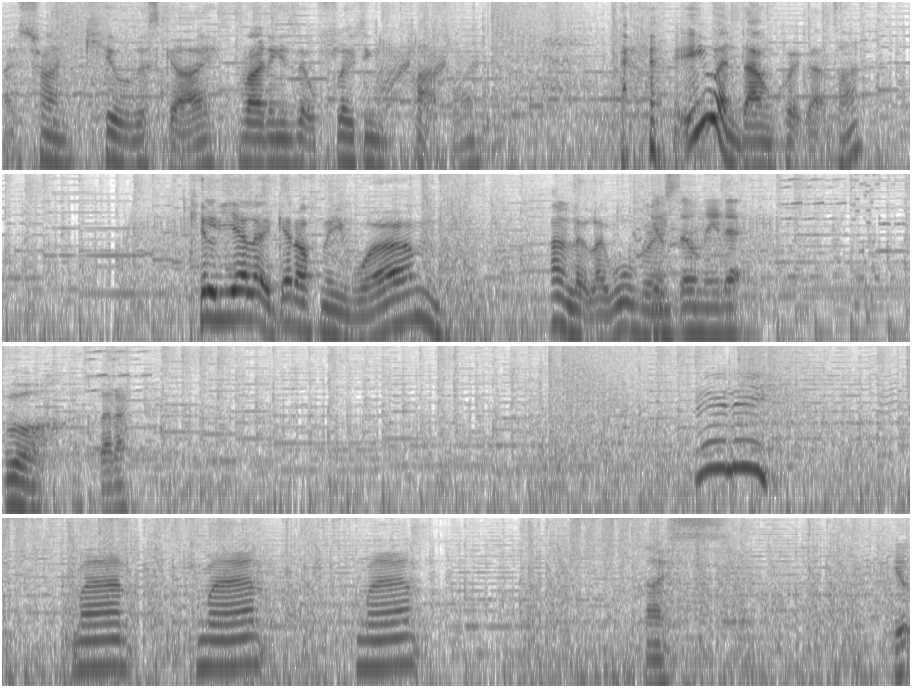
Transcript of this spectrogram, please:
Let's try and kill this guy riding his little floating platform. he went down quick that time. Kill yellow, get off me, worm. Kind of look like Wolverine. You Wolverine. still need it. Oh, that's better. Really? Come on, come on, come on. Nice. You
